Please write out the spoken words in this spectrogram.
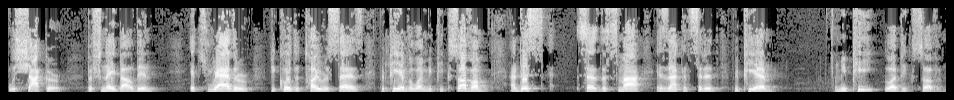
l'shaker b'fnei baldin. It's rather because the Torah says b'piyam v'loy mipik savam, and this says the Sma is not considered b'piyam mipi loy pik savam.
